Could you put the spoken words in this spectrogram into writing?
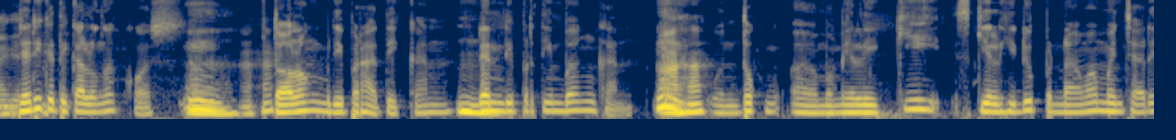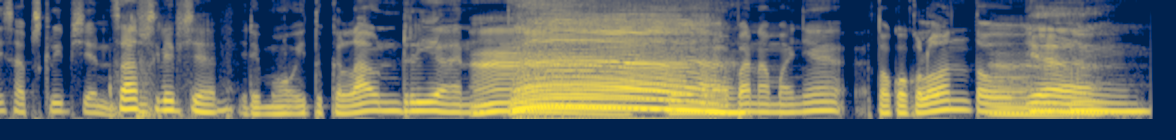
Gitu. Jadi ketika lu ngekos, tolong diperhatikan Hmm. dan dipertimbangkan Aha. untuk eh, memiliki skill hidup bernama mencari subscription. Subscription. Jadi mau itu ke laundryan, Ah. apa namanya toko kelontong, ya Hmm.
